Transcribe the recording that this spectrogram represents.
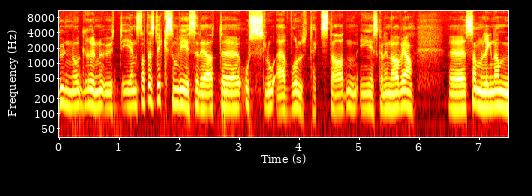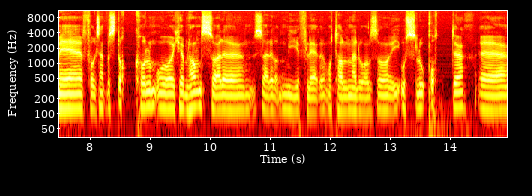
bunner og grunner ut i en statistikk som viser det at eh, Oslo er voldtektsstaden i Skandinavia. Uh, Sammenligna med f.eks. Stockholm og København, så er, det, så er det mye flere. Og tallene er da altså i Oslo åtte, eh,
